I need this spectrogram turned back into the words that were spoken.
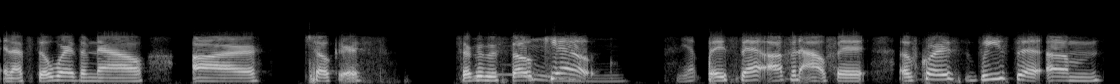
and I still wear them now, are chokers. Chokers are so cute. Mm. Yep. They set off an outfit. Of course, we used to um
